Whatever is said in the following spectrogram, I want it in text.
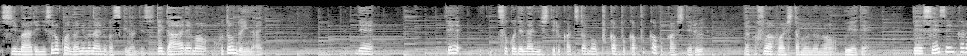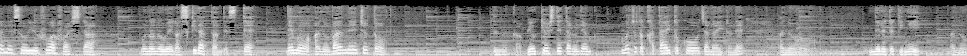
し、周りにその子は何もないのが好きなんです。で、誰もほとんどいない。で、で、そこで何してるかって言ったらもうプカプカプカプカしてる。なんかふわふわしたものの上で。で、生前からね、そういうふわふわしたものの上が好きだったんですって。でも、あの、晩年ちょっと、なんか病気をしてたので、もうちょっと硬いとこじゃないとね、あの、寝るときに、あの、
